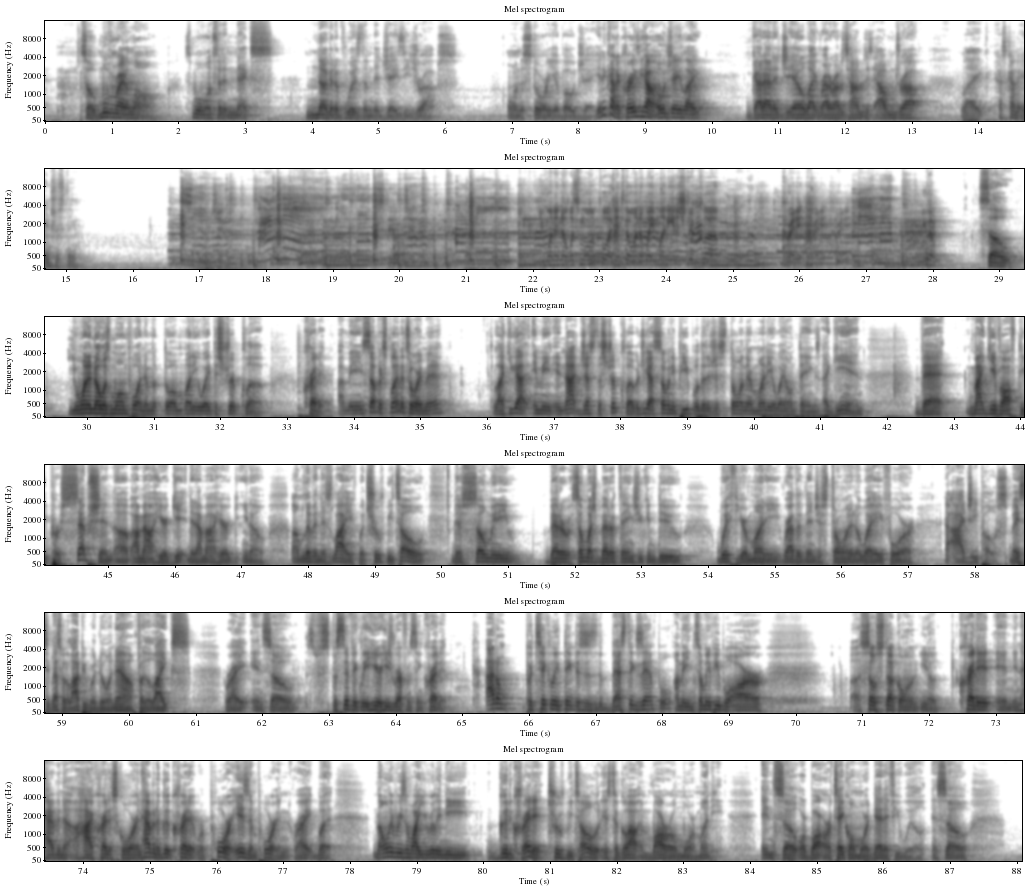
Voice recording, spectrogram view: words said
So moving right along, let's move on to the next nugget of wisdom that Jay Z drops on the story of OJ. Isn't it kind of crazy how OJ like got out of jail like right around the time this album dropped? Like that's kind of interesting. What's more important than throwing away money in a strip club? Credit, credit, credit. You have So you want to know what's more important than throwing money away at the strip club? Credit. I mean, self-explanatory, man. Like you got, I mean, and not just the strip club, but you got so many people that are just throwing their money away on things again that might give off the perception of I'm out here getting it, I'm out here, you know, I'm living this life. But truth be told, there's so many better, so much better things you can do with your money rather than just throwing it away for an IG post. Basically, that's what a lot of people are doing now for the likes, right? And so specifically here, he's referencing credit. I don't particularly think this is the best example. I mean, so many people are uh, so stuck on you know credit and, and having a high credit score and having a good credit report is important, right? But the only reason why you really need good credit, truth be told, is to go out and borrow more money, and so or bar or take on more debt, if you will. And so,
